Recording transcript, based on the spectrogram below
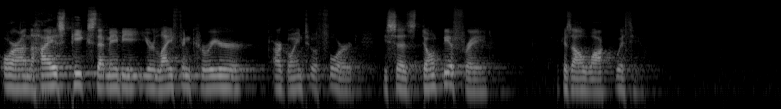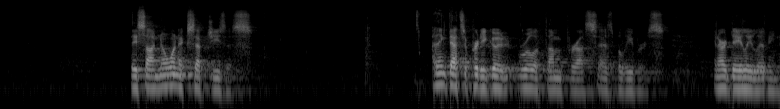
or on the highest peaks that maybe your life and career are going to afford. He says, Don't be afraid, because I'll walk with you. They saw no one except Jesus. I think that's a pretty good rule of thumb for us as believers in our daily living.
